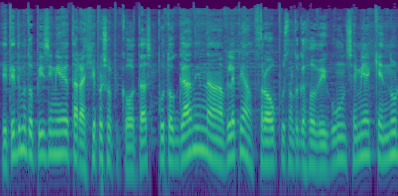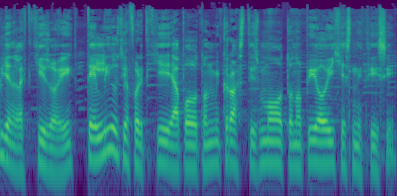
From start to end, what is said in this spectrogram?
Γιατί αντιμετωπίζει μια διαταραχή προσωπικότητας που τον κάνει να βλέπει ανθρώπους να τον καθοδηγούν σε μια καινούργια εναλλακτική ζωή, τελείως διαφορετική από τον μικροαστισμό τον οποίο είχε συνηθίσει,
